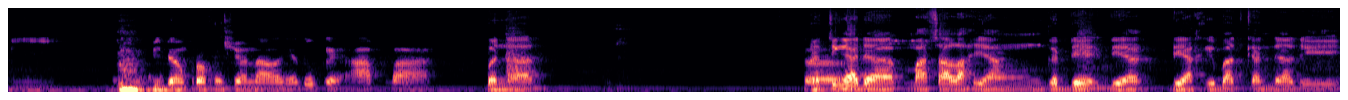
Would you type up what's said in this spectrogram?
di bidang profesionalnya tuh kayak apa. Benar. Berarti nggak ada masalah yang gede dia diakibatkan dari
